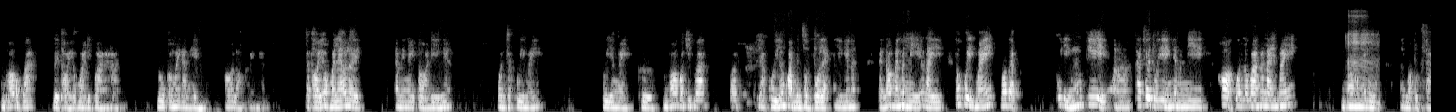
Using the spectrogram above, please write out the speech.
คุณพ่อบอกว่าเลยถอยออกมาดีกว่านะคะ ลูกก็ไม่ทันเห็น พ่อหรอกอะไรเงี้ยแต่ถอยออกมาแล้วเลยทำยังไงต่อดีเนี่ยควรจะคุยไหมคุยยังไง คือ คุณพ่อก็คิดว่าก็อยากคุยเรื่องความเป็นส่วนตัวแหละอะไรเงี้ยนะ แต่นอกนั้นมันมีอะไรต้องคุยอีกไหมว่าแบบผู้หญิงที่อ่าถ้าช่วยตัวเองเนี่ยมันมีข้อควรระวังอะไรไหมคุณพ่อก็ไม่รู้เลยมาปรึกษา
